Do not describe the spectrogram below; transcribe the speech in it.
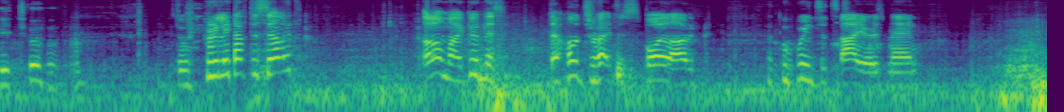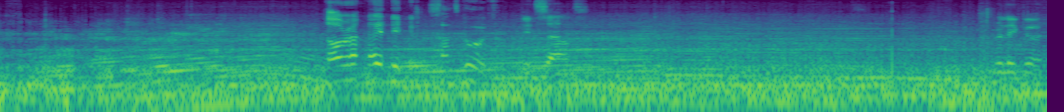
Me too. Do we really have to sell it? Oh my goodness! Don't try to spoil our winter tires, man. Alright. Sounds good. It sounds really good.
